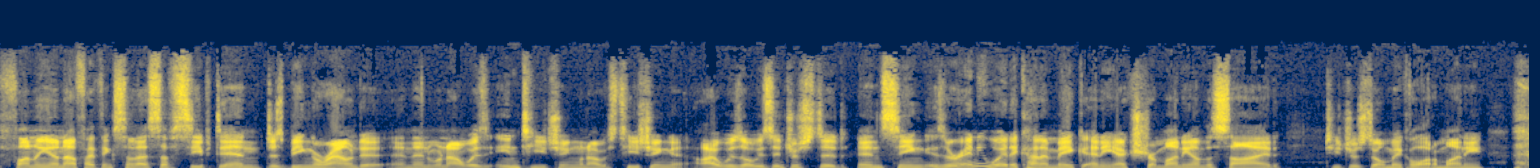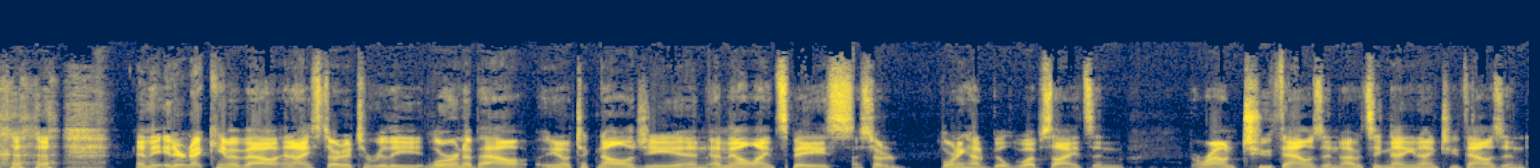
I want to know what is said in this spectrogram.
Funny enough, I think some of that stuff seeped in just being around it. And then when I was in teaching, when I was teaching, I was always interested in seeing is there any way to kind of make any extra money on the side? Teachers don't make a lot of money. and the internet came about and i started to really learn about you know technology and, and the online space. I started learning how to build websites and around 2000 i would say 99 2000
